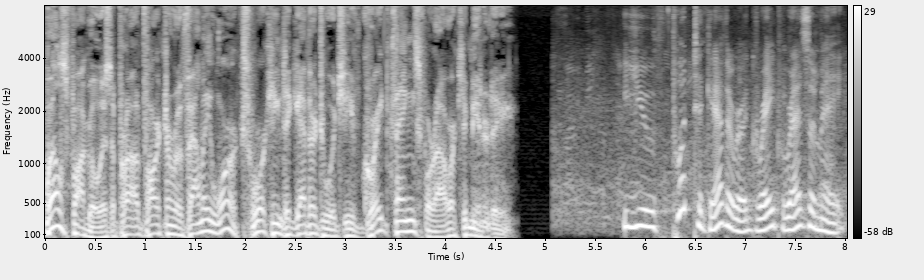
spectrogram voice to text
Wells Fargo is a proud partner of Valley Works, working together to achieve great things for our community. You've put together a great resume,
